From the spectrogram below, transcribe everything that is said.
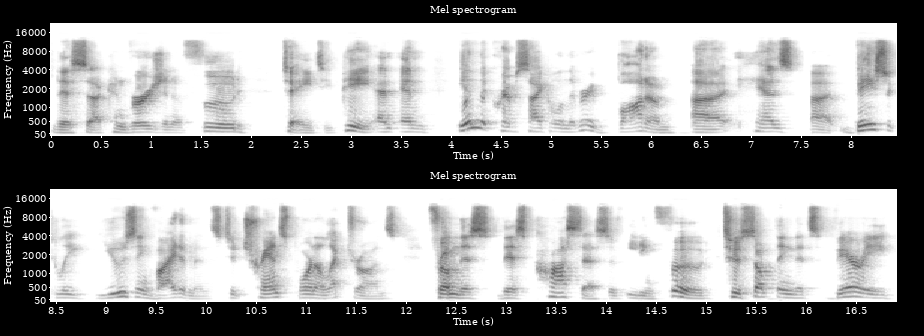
this uh, conversion of food to ATP, and and in the Krebs cycle, in the very bottom, uh, has uh, basically using vitamins to transport electrons from this, this process of eating food to something that's very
